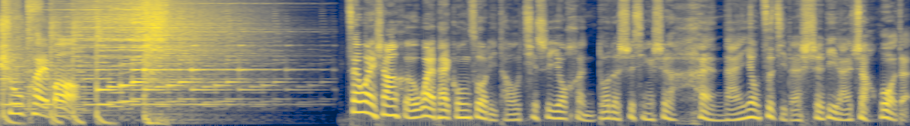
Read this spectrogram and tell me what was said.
书快报。在外商和外派工作里头，其实有很多的事情是很难用自己的实力来掌握的。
